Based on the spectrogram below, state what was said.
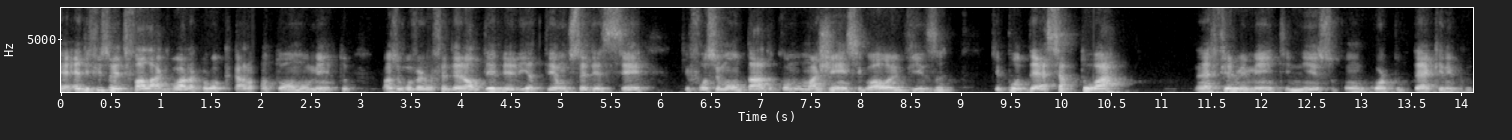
é, é difícil a gente falar agora, colocar no atual momento, mas o governo federal deveria ter um CDC que fosse montado como uma agência igual a Anvisa, que pudesse atuar né, firmemente nisso, com um corpo técnico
